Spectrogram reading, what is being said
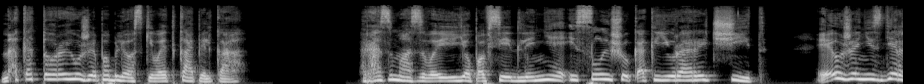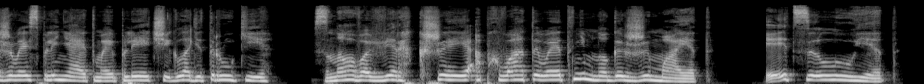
на которой уже поблескивает капелька. Размазываю ее по всей длине и слышу, как Юра рычит. И уже не сдерживаясь, пленяет мои плечи, гладит руки. Снова вверх к шее обхватывает, немного сжимает. И целует.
